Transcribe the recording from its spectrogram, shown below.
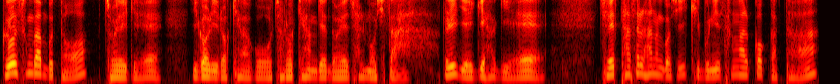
그 순간부터 저에게 이걸 이렇게 하고 저렇게 한 게 너의 잘못이다를 얘기하기에 제 탓을 하는 것이 기분이 상할 것 같아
